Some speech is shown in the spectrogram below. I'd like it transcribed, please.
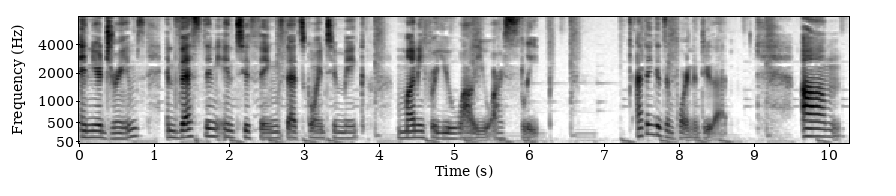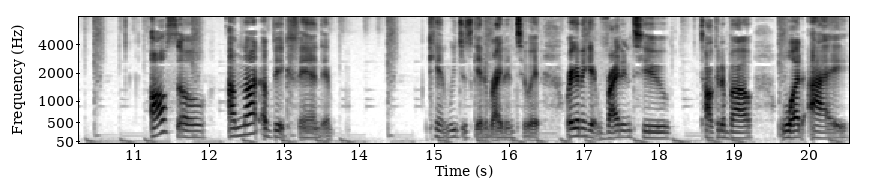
and your dreams, investing into things that's going to make money for you while you are asleep. I think it's important to do that. Um, also, I'm not a big fan. Can we just get right into it? We're going to get right into talking about what I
